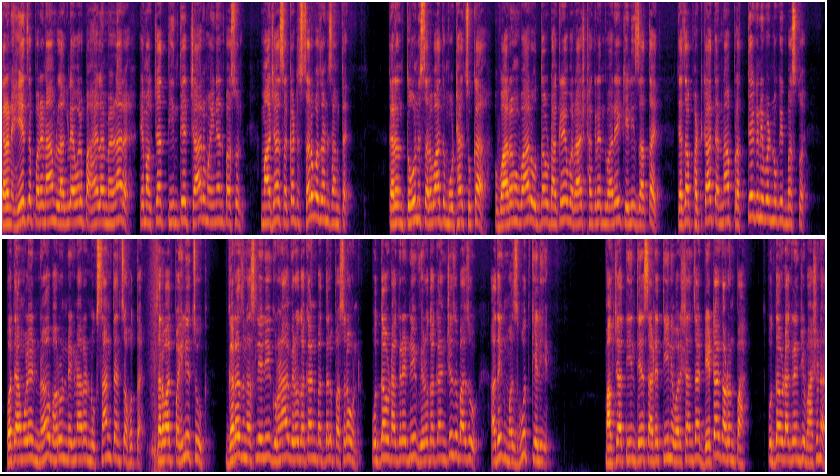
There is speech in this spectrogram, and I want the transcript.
कारण हेच परिणाम लागल्यावर पाहायला मिळणार हे मागच्या तीन ते चार महिन्यांपासून माझ्या सकट सर्वजण सांगतायत कारण दोन सर्वात मोठ्या चुका वारंवार उद्धव ठाकरे व राज ठाकरेंद्वारे केली जात आहेत त्याचा फटका त्यांना प्रत्येक निवडणुकीत बसतोय व त्यामुळे न भरून निघणारं नुकसान त्यांचं होत आहे सर्वात पहिली चूक गरज नसलेली घृणा विरोधकांबद्दल पसरवून उद्धव ठाकरेंनी विरोधकांचीच बाजू अधिक मजबूत केली मागच्या तीन ते साडेतीन वर्षांचा डेटा काढून पहा. उद्धव ठाकरेंची भाषणं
